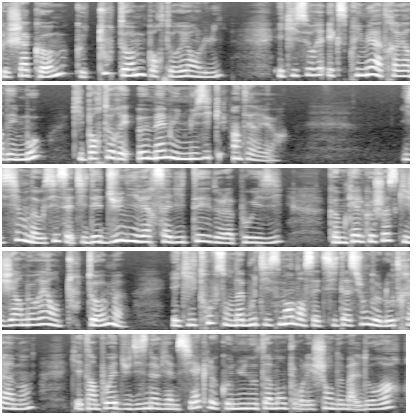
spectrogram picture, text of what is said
que chaque homme, que tout homme porterait en lui, et qui serait exprimée à travers des mots qui porteraient eux-mêmes une musique intérieure. Ici, on a aussi cette idée d'universalité de la poésie comme quelque chose qui germerait en tout homme et qui trouve son aboutissement dans cette citation de Lautréamont, qui est un poète du XIXe siècle, connu notamment pour les chants de Mal d'Aurore.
